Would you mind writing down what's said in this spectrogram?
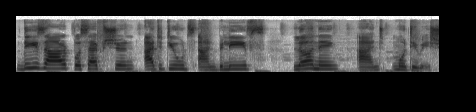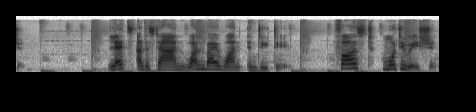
These are perception, attitudes and beliefs, learning, and motivation. Let's understand one by one in detail. First, motivation.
